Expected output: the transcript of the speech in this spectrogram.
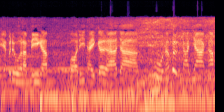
นี่มาดูลำนี้ครับบอดี้ไทเกอร์ฮะจากอู่น้ำบึกการยางครับ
